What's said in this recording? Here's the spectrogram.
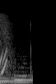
you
